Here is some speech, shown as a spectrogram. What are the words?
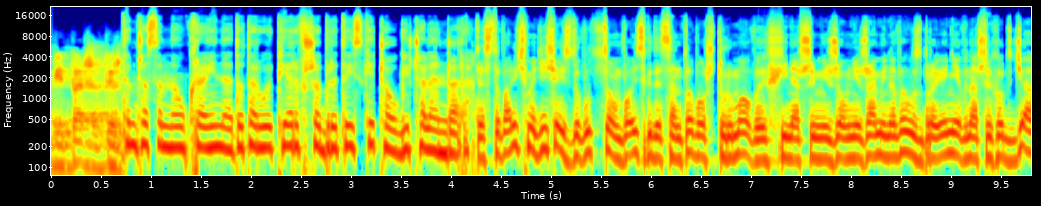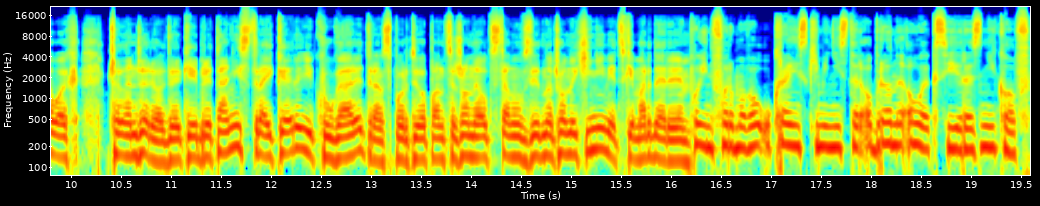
від перших тижнів. Tymczasem na Ukrainę dotarły pierwsze brytyjskie czołgi Challenger. Testowaliśmy dzisiaj z dowódcą wojsk desantowo-szturmowych i naszymi żołnierzami nowe uzbrojenie w naszych oddziałach. Challengery od Wielkiej Brytanii, Strikery i Kugary, transporty opancerzone od Stanów Zjednoczonych i niemieckie Mardery. Poinformował ukraiński minister obrony Oleksij Reznikow.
